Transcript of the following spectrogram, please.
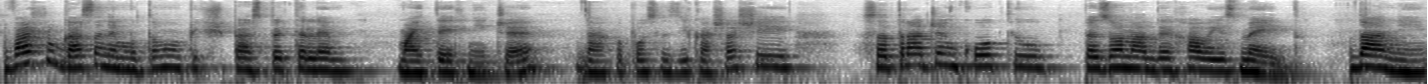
V-aș ruga să ne mutăm un pic și pe aspectele mai tehnice, dacă pot să zic așa, și să tragem cu ochiul pe zona de how is made. Dani,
